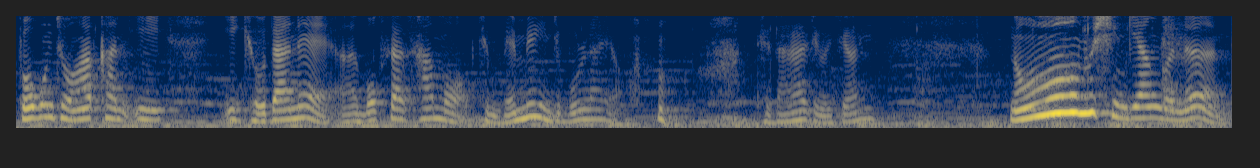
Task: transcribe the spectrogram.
복음 정확한 이, 이 교단의 어, 목사 사모 지금 몇 명인지 몰라요. 대단하지 그죠? 너무 신기한 거는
